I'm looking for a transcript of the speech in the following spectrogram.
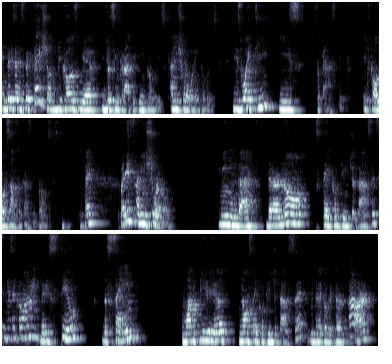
and there is an expectation because we have idiosyncratic income risk, uninsurable income risk. This YT is stochastic. It follows some stochastic process, okay? But it's uninsurable, meaning that there are no state contingent assets in this economy. There is still the same one period non-state contingent asset with rate of return R,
